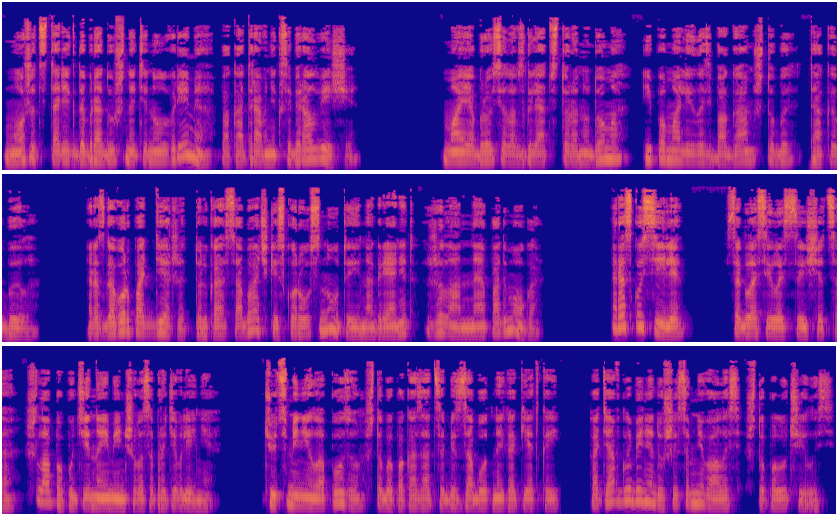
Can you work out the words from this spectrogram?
Может, старик добродушно тянул время, пока травник собирал вещи? Майя бросила взгляд в сторону дома и помолилась богам, чтобы так и было. Разговор поддержит, только собачки скоро уснут, и нагрянет желанная подмога. «Раскусили», согласилась сыщица, шла по пути наименьшего сопротивления. Чуть сменила позу, чтобы показаться беззаботной кокеткой, хотя в глубине души сомневалась, что получилось.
